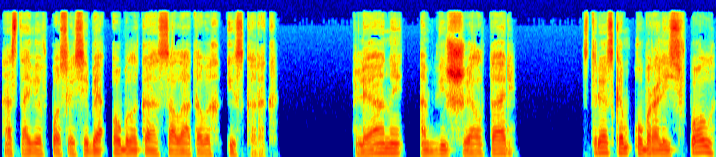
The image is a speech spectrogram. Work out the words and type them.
оставив после себя облако салатовых искорок. Лианы, обвисший алтарь, с треском убрались в пол,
